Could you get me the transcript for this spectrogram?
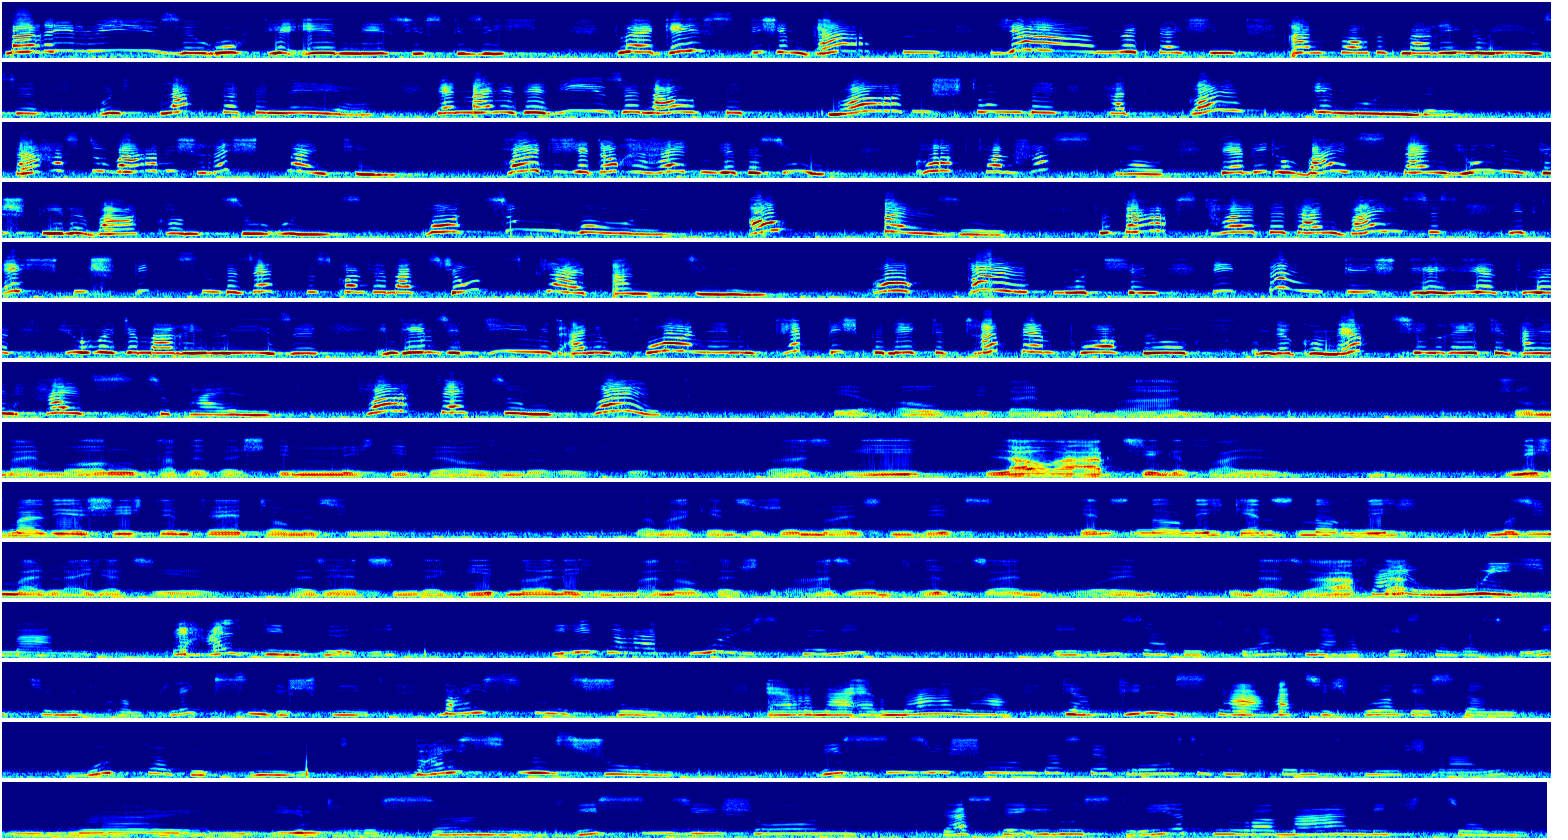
Marie-Louise, ruft ihr ebenmäßiges Gesicht. Du ergehst dich im Garten. Ja, Mütterchen, antwortet Marie-Louise und flatterte näher. Denn meine Devise lautet, что Hals zu fallen. Fortsetzung folgt. Hör auf mit deinem Roman. Schon beim Morgenkaffee verstimmen mich die Börsenberichte. Was, wie? Laura-Aktien gefallen. Nicht mal die Geschichte im Feuilleton ist gut. Sag mal, kennst du schon den neuesten Witz? Kennst du noch nicht? Kennst du noch nicht? Muss ich mal gleich erzählen. Also hör zu, da geht neulich ein Mann auf der Straße und trifft seinen Freund. Und da sagt Sei er... ruhig, Mann. Behalt ihn für dich. Die Literatur ist für mich. Elisabeth Bergner hat gestern das Gretchen mit Komplexen gespielt. Weißt du es schon? Erna Ernala, der Filmstar, hat sich vorgestern Mutter gefühlt. Weißt du es schon? Wissen Sie schon, dass der große Dichter nicht mehr schreibt? Nein, wie interessant. Wissen Sie schon, dass der illustrierten Roman mich zum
